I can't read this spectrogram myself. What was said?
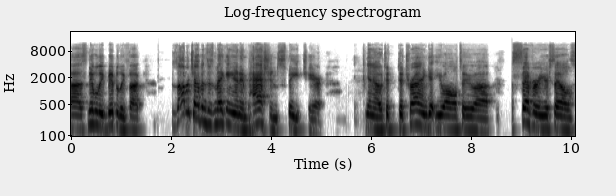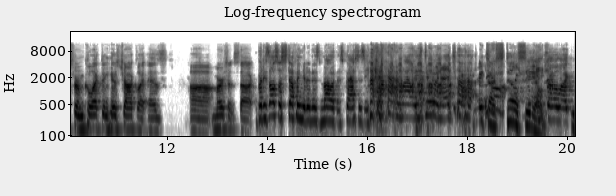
uh, Snibbledy Bibbly Fuck. Zobber Chubbins is making an impassioned speech here, you know, to, to try and get you all to uh, sever yourselves from collecting his chocolate as uh, merchant stock. But he's also stuffing it in his mouth as fast as he can while he's doing it. Gates are still sealed. So, like, he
